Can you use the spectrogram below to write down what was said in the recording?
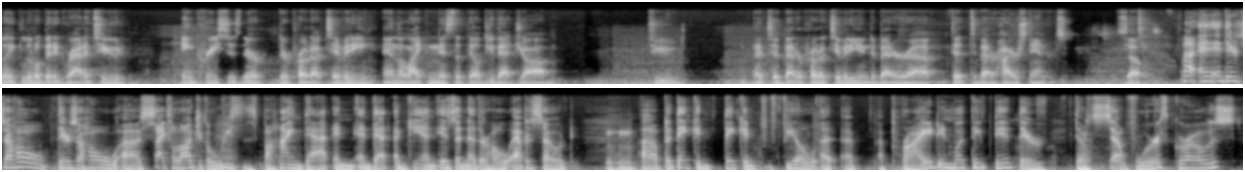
like little bit of gratitude increases their their productivity and the likeliness that they'll do that job to uh, to better productivity and to better uh, to, to better higher standards. So Well, and, and there's a whole there's a whole uh, psychological reasons behind that, and and that again is another whole episode. Uh, but they can they can feel a, a, a pride in what they did. Their their self worth grows.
